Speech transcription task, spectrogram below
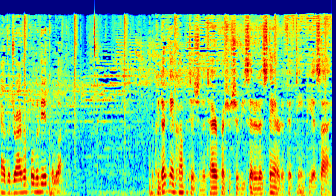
Have the driver pull the vehicle up. If conducting a competition, the tire pressure should be set at a standard of 15 psi.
